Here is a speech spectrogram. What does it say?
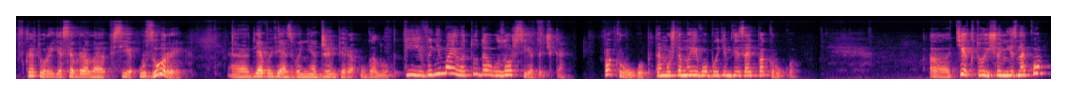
в которой я собрала все узоры э, для вывязывания джемпера уголок, и вынимаю оттуда узор сеточка по кругу, потому что мы его будем вязать по кругу. Э, те, кто еще не знаком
